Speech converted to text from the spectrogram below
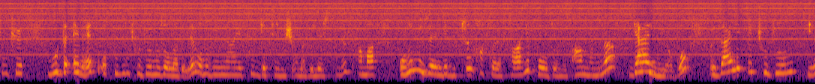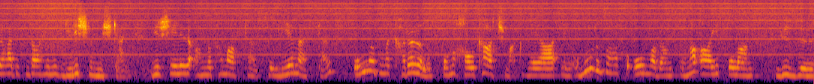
Çünkü burada evet o sizin çocuğunuz olabilir onu dünyaya siz getirmiş olabilirsiniz ama onun üzerinde bütün haklara sahip olduğunuz anlamına gelmiyor bu. Özellikle çocuğun iradesi daha henüz gelişmemişken bir şeyleri anlatamazken, söyleyemezken onun adına karar alıp onu halka açmak veya e, onun rızası olmadan ona ait olan yüzü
